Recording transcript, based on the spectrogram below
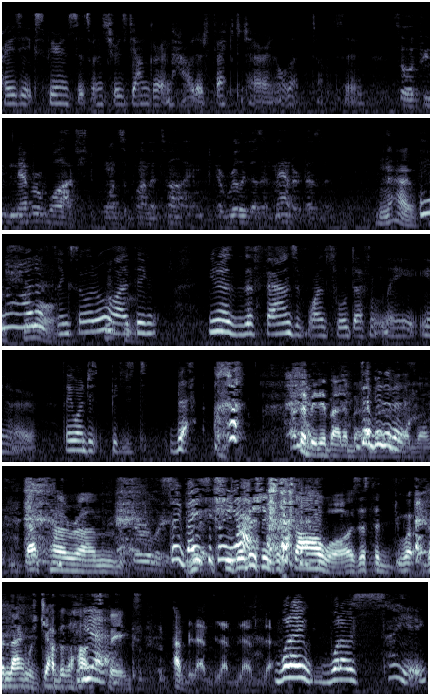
crazy experiences when she was younger and how it affected her and all that stuff. So So if you've never watched Once Upon a Time, it really doesn't matter, does it? No, for no, sure. I don't think so at all. I think you know the fans of Once will definitely you know they won't just be just bleh. That's her. Um, so basically, she's yeah. auditioning for Star Wars. That's the what, the language Jabba the Hutt Yeah. speaks. Ah, blah blah blah blah. what I what I was saying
